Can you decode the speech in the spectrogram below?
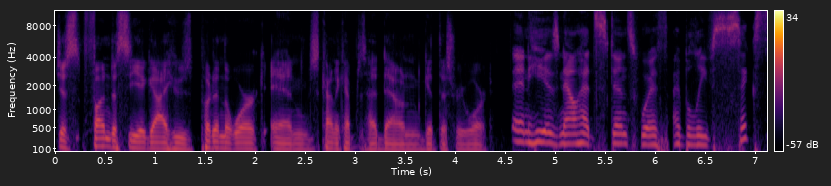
just fun to see a guy who's put in the work and just kind of kept his head down and get this reward. And he has now had stints with, I believe, six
